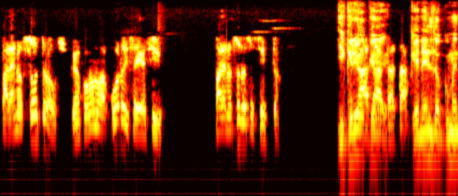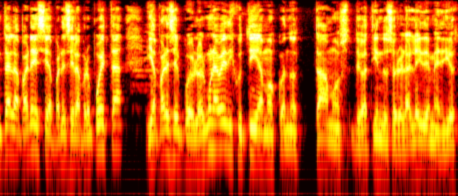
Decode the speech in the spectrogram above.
para nosotros, que nos pongamos de acuerdo y decir, para nosotros es esto. Y creo que, que en el documental aparece, aparece la propuesta y aparece el pueblo. Alguna vez discutíamos cuando estábamos debatiendo sobre la ley de medios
